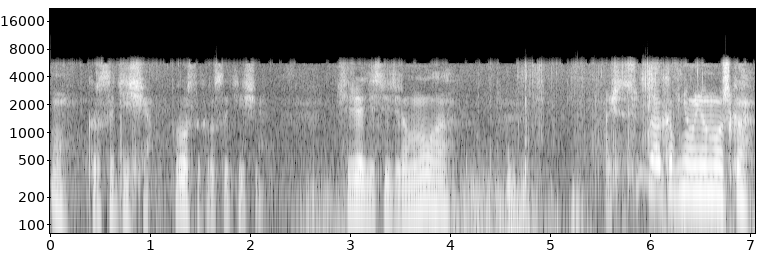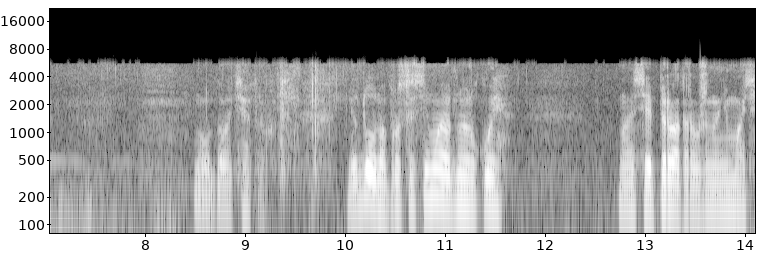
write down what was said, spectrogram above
М, Красотища. Просто красотища. Червя действительно много. Значит, сюда копнем немножко. Ну, давайте это вот. Неудобно, просто снимаю одной рукой. Надо себе оператора уже нанимать.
